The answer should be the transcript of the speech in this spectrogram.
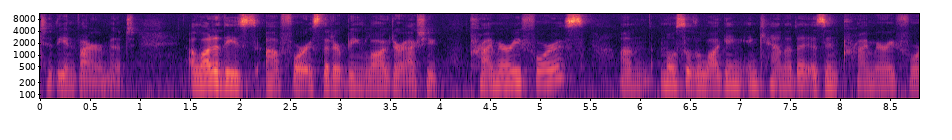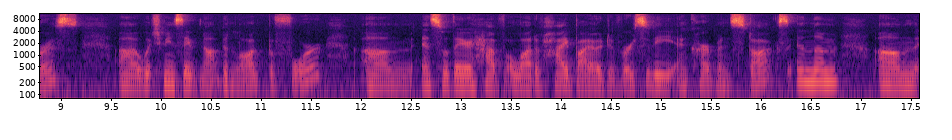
to the environment. A lot of these uh, forests that are being logged are actually primary forests. Um, most of the logging in Canada is in primary forests, uh, which means they've not been logged before. Um, and so they have a lot of high biodiversity and carbon stocks in them. Um,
